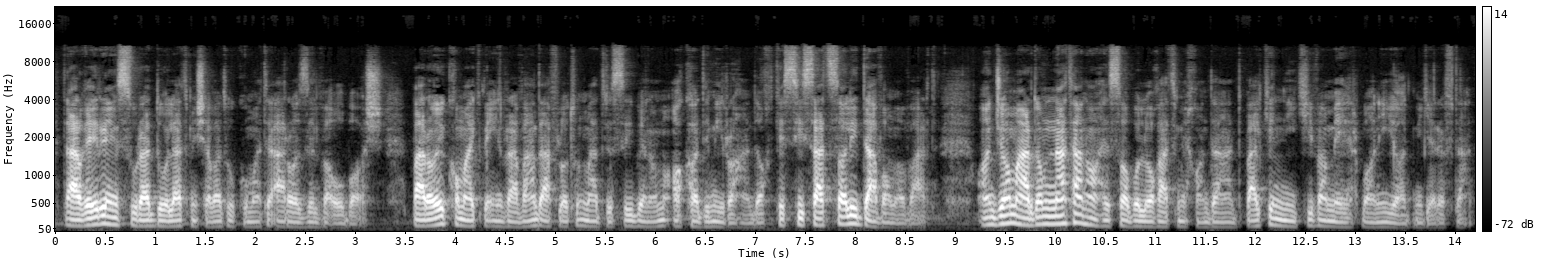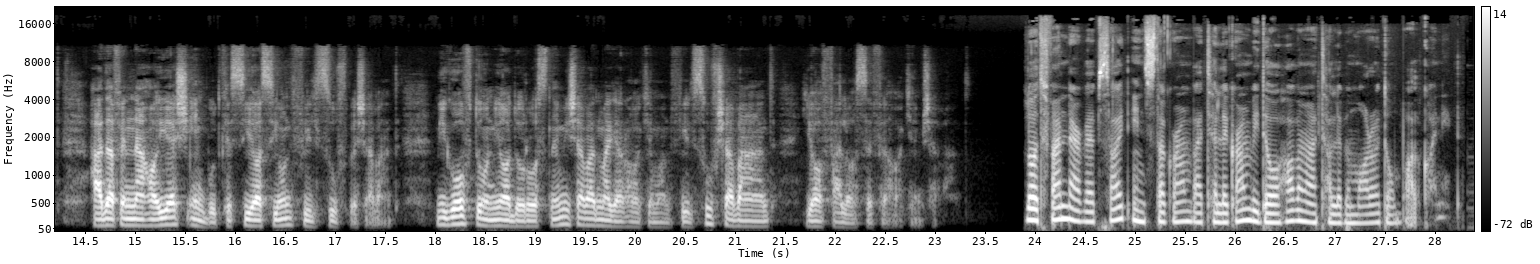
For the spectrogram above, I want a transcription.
در غیر این صورت دولت می شود حکومت ارازل و اوباش برای کمک به این روند افلاتون مدرسه به نام آکادمی راه انداخت که 300 سالی دوام آورد آنجا مردم نه تنها حساب و لغت میخواندند بلکه نیکی و مهربانی یاد می‌گرفتند هدف نهاییش این بود که سیاسیون فیلسوف بشوند می گفت دنیا درست نمی شود مگر حاکمان فیلسوف شوند یا فلاسفه حاکم شوند. لطفا در وبسایت، اینستاگرام و تلگرام ویدیوها و مطالب ما را دنبال کنید.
